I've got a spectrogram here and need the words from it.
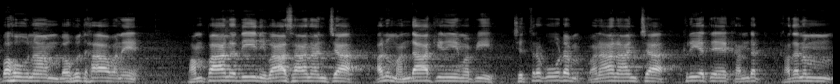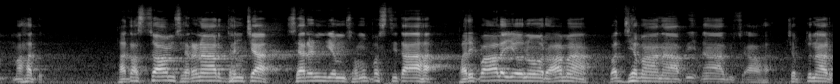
బహూనాం బహుధావనే పంపానదీ నివాసానాంచ అను మందాకినీమీ చిత్రకూటం వనానాంచ క్రియతే కంద కథనం మహత్. తతస్వాం శరణార్థంచ శరణ్యం సముపస్థితా పరిపాలయోనో రామ వధ్యమానాపి నా విశాహ చెప్తున్నారు.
